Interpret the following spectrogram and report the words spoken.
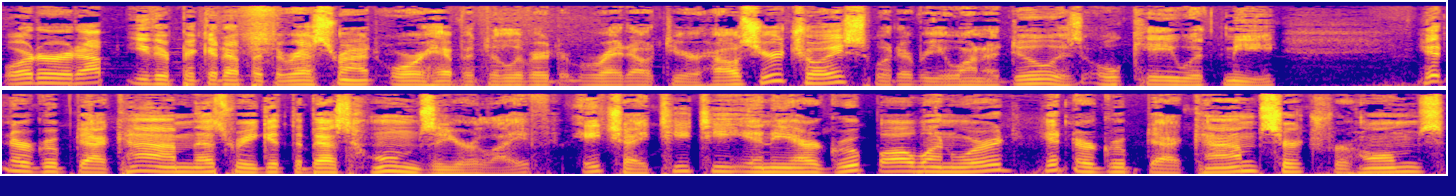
Order it up. Either pick it up at the restaurant or have it delivered right out to your house. Your choice. Whatever you want to do is okay with me. HittnerGroup.com. That's where you get the best homes of your life. H I T T N E R Group, all one word. HittnerGroup.com. Search for homes.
